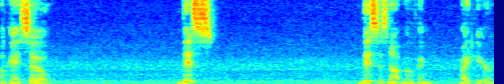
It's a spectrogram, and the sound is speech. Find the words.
Okay, so this this is not moving right here.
